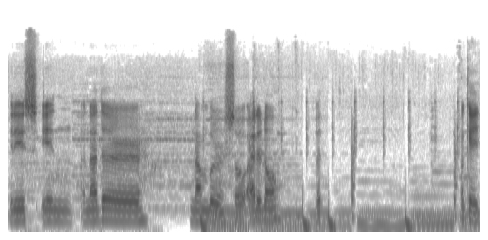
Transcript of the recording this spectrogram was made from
it is in another number so I don't know but okay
